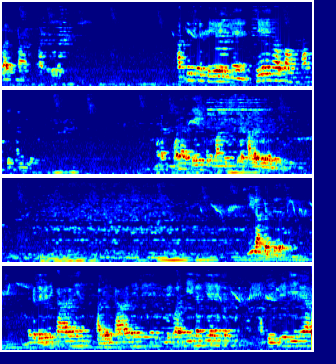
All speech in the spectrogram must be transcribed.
වර්තමානපත්ය අපිට තේරෙන්නේ තේරෙනවා පවසක් දෙන්නේ මොන මොන දෙයකට මම ඉස්සර කලබල වෙන්නේ ඊළඟට මේක දෙවෙනි කාරණය පළවෙනි කාරණය මේ මේවා කියන කියන එක අතීතයේ කියනයක්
